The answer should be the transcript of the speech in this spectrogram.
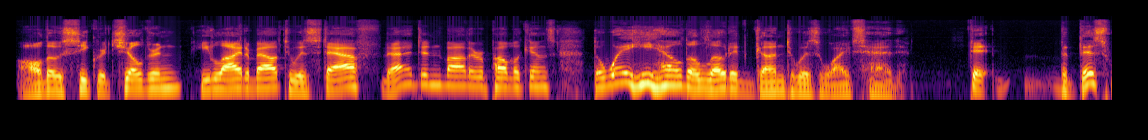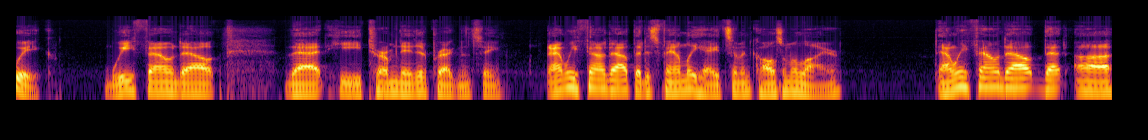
All those secret children he lied about to his staff, that didn't bother Republicans. The way he held a loaded gun to his wife's head. But this week, we found out that he terminated a pregnancy. And we found out that his family hates him and calls him a liar. And we found out that uh,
